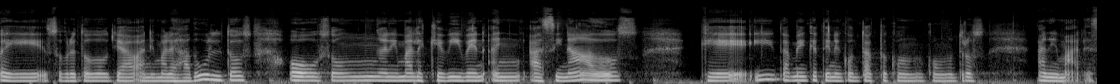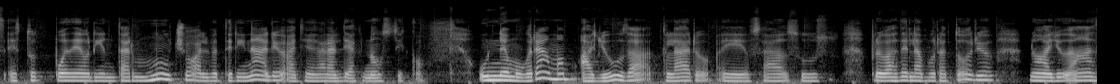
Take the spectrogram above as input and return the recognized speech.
eh, sobre todo ya animales adultos, o son animales que viven en hacinados que, y también que tienen contacto con, otros animales. Esto puede orientar mucho al veterinario a llegar al diagnóstico. Un nemograma ayuda, claro, eh, o sea, sus pruebas de laboratorio nos ayudan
